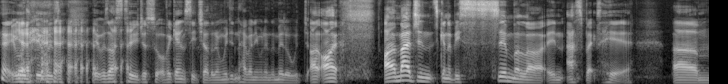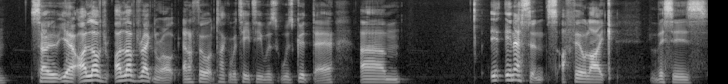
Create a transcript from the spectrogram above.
it, yeah. was, it was it was us two just sort of against each other, and we didn't have anyone in the middle. I I, I imagine it's going to be similar in aspects here. Um, so yeah, I loved I loved Ragnarok, and I thought Taika Waititi was was good there. Um, in, in essence, I feel like this is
